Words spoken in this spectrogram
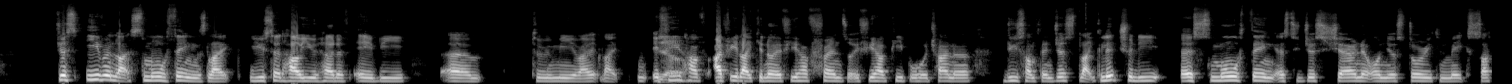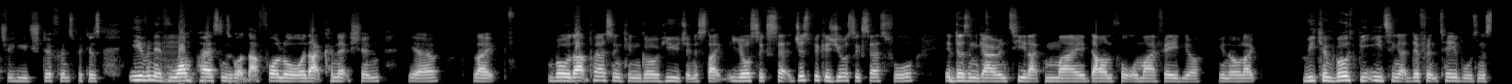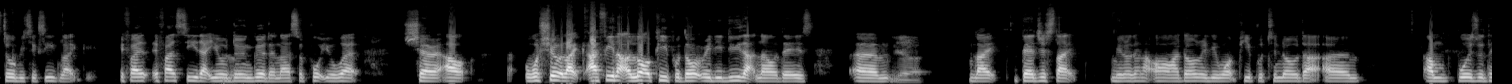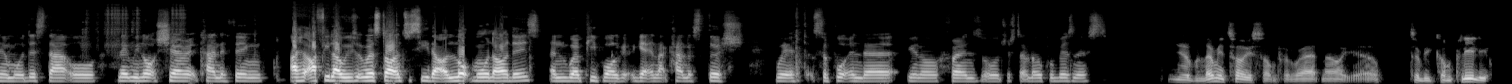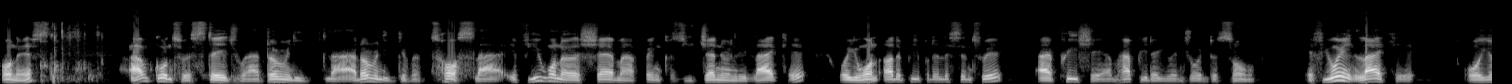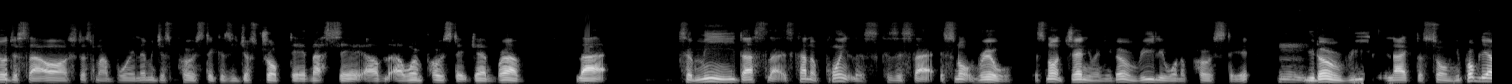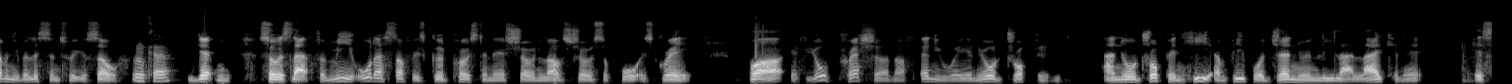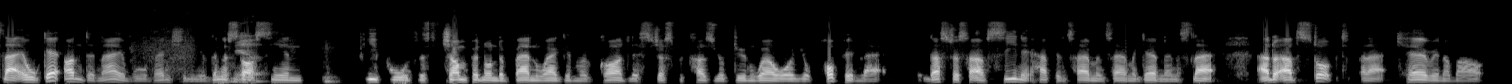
just even like small things, like you said, how you heard of AB um, through me, right? Like if you have, I feel like you know, if you have friends or if you have people who are trying to do something, just like literally a small thing as to just sharing it on your story can make such a huge difference. Because even if Mm. one person's got that follow or that connection, yeah, like bro, that person can go huge, and it's like your success. Just because you're successful, it doesn't guarantee like my downfall or my failure. You know, like we can both be eating at different tables and still be succeeding. Like if I if I see that you're doing good and I support your work, share it out. Well, sure. Like I feel like a lot of people don't really do that nowadays. Um, Yeah, like they're just like you know they're like oh I don't really want people to know that um I'm boys with him or this that or let me not share it kind of thing. I, I feel like we- we're starting to see that a lot more nowadays, and where people are getting that kind of stush with supporting their you know friends or just their local business. Yeah, but let me tell you something right now, yeah. To be completely honest, I've gone to a stage where I don't really like I don't really give a toss. Like if you want to share my thing because you genuinely like it or you want other people to listen to it, I appreciate it. I'm happy that you enjoyed the song. If you ain't like it or you're just like, oh, it's just my boy, let me just post it because he just dropped it and that's it. I'll, I won't post it again, bruv. Like to me, that's like it's kind of pointless because it's like it's not real. It's not genuine. You don't really want to post it. Mm. You don't really like the song. You probably haven't even listened to it yourself. Okay. You get me? So it's like for me, all that stuff is good. Posting it, showing love, showing support is great. But if you're pressure enough anyway, and you're dropping, and you're dropping heat, and people are genuinely like liking it, it's like it will get undeniable eventually. You're gonna start Yeah. seeing people just jumping on the bandwagon regardless, just because you're doing well or you're popping. Like that's just how I've seen it happen time and time again. And it's like I don't, I've stopped like caring about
